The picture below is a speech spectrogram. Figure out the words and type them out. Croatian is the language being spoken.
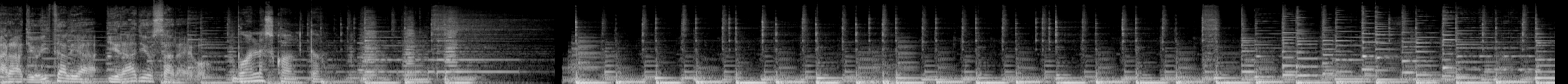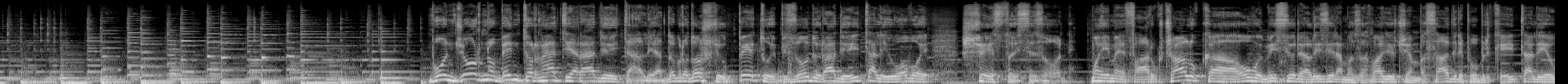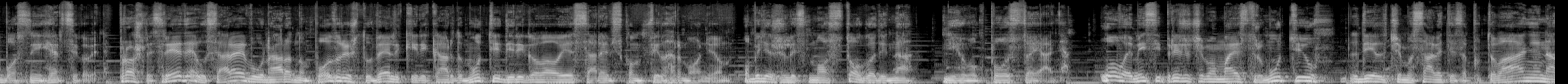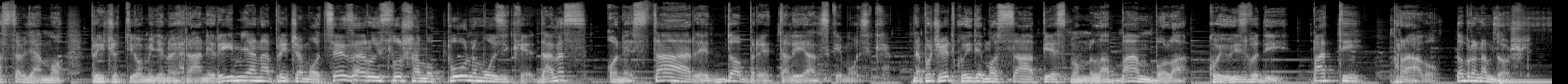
Radio Italija i Radio Sarajevo. Buon ascolto. Buongiorno, bentornati a Radio Italija. Dobrodošli u petu epizodu Radio Italije u ovoj šestoj sezoni. Moje ime je Faruk Čaluk, a ovu emisiju realiziramo zahvaljujući ambasadi Republike Italije u Bosni i Hercegovini. Prošle srijede u Sarajevu u Narodnom pozorištu veliki Ricardo Muti dirigovao je Sarajevskom filharmonijom. Obilježili smo 100 godina njihovog postojanja. U ovoj emisiji pričat ćemo maestru Mutiju, dijelit ćemo savjete za putovanje, nastavljamo pričati o omiljenoj hrani Rimljana, pričamo o Cezaru i slušamo puno muzike. Danas one stare, dobre talijanske muzike. Na početku idemo sa pjesmom La Bambola koju izvodi Pati Pravo. Dobro nam došli.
